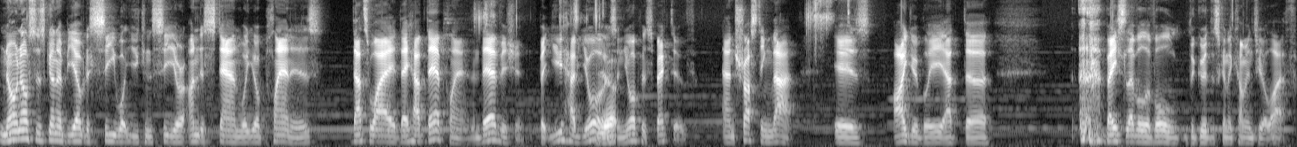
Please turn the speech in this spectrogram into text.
No one else is going to be able to see what you can see or understand what your plan is. That's why they have their plan and their vision, but you have yours and your perspective. And trusting that is arguably at the base level of all the good that's going to come into your life.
